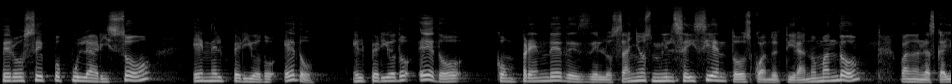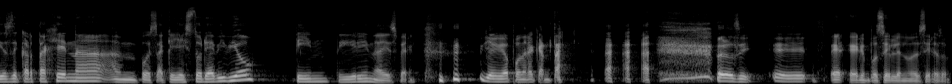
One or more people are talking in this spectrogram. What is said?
pero se popularizó en el periodo Edo. El periodo Edo comprende desde los años 1600, cuando el tirano mandó, cuando en las calles de Cartagena, pues aquella historia vivió. Tin, tirin, ahí esperen. Yo me iba a poner a cantar. Pero sí, eh, era imposible no decir eso.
